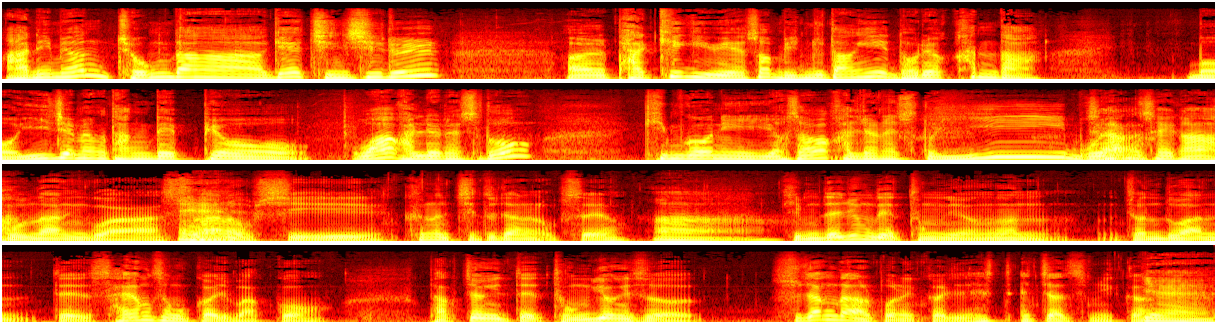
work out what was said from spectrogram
아니면 정당하게 진실을 어, 밝히기 위해서 민주당이 노력한다. 뭐 이재명 당대표와 관련해서도 김건희 여사와 관련해서도 이 모양새가 자, 고난과 순환 예. 없이 크는 지도자는 없어요. 아, 김대중 대통령은 전두환 때 사형 선고까지 받고 박정희 때 동경에서 수장당할 뻔까지 했, 했지 않습니까? 예.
